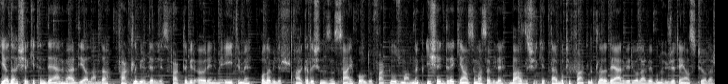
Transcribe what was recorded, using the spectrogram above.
ya da şirketin değer verdiği alanda farklı bir derecesi, farklı bir öğrenimi, eğitimi olabilir. Arkadaşınızın sahip olduğu farklı uzmanlık işe direkt yansımasa bile bazı şirketler bu tip farklılıklara değer veriyorlar ve bunu ücrete yansıtıyorlar.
